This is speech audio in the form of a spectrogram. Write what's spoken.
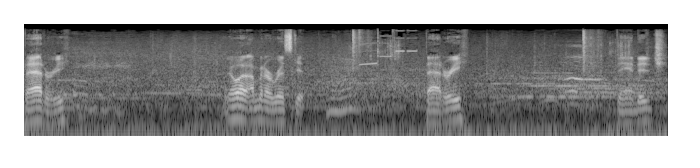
Battery. You know what? I'm gonna risk it. Battery. Bandage.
